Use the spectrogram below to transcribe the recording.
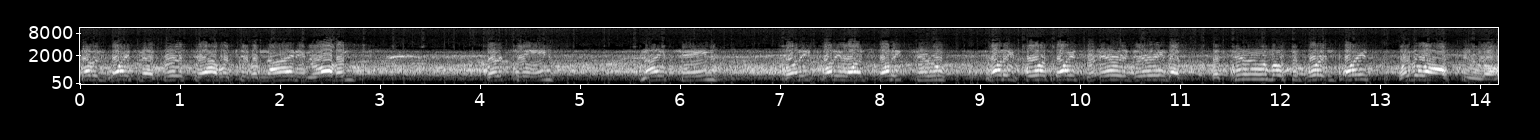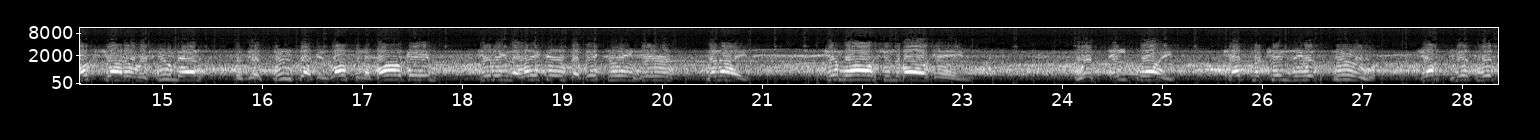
seven points in that first half. Let's give him 9, 11, 13, 19, 20, 21, 22, 24 points for Aaron Deering, but the two most important points were the last two. A hook shot over two men with just two seconds left in the ball game, giving the Lakers the victory here tonight. Jim Walsh in the ball game with eight points. Chet McKenzie with two. Jeff Smith with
